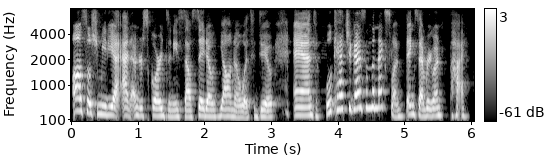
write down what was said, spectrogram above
on social media at underscore Denise Salcedo. Y'all know what to do. And we'll catch you guys on the next one. Thanks, everyone. Bye.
